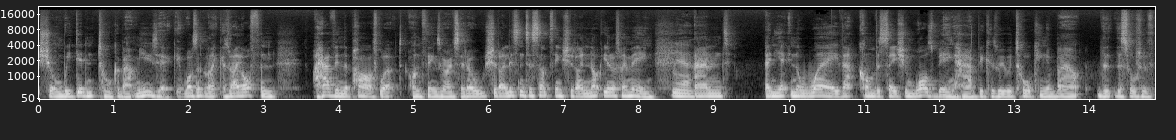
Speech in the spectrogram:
Sean, we didn't talk about music. It wasn't like because I often. I have in the past worked on things where I've said, "Oh, should I listen to something? Should I not?" You know what I mean? Yeah. And and yet in a way that conversation was being had because we were talking about the, the sort of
